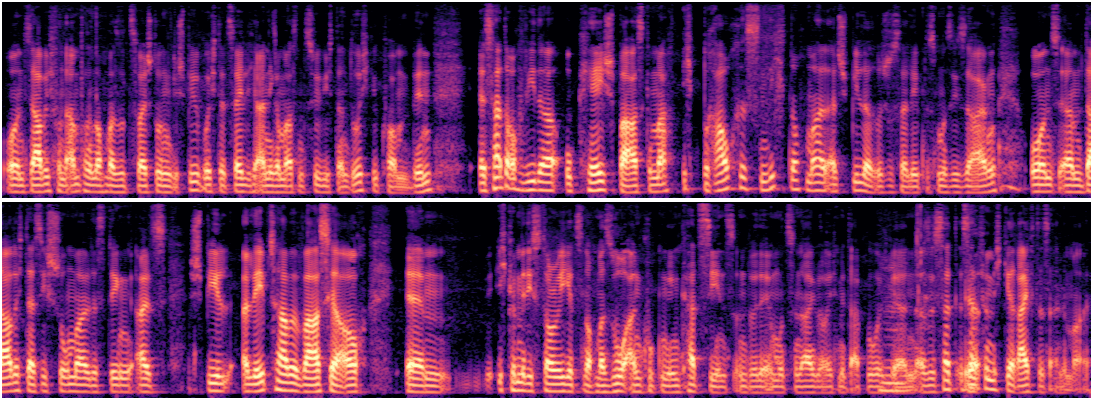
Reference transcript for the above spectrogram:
Und da habe ich von Anfang nochmal so zwei Stunden gespielt, wo ich tatsächlich einigermaßen zügig dann durchgekommen bin. Es hat auch wieder okay Spaß gemacht. Ich brauche es nicht nochmal als spielerisches Erlebnis, muss ich sagen. Und ähm, dadurch, dass ich schon mal das Ding als Spiel erlebt habe, war es ja auch ähm, ich könnte mir die Story jetzt noch mal so angucken in Cutscenes und würde emotional, glaube ich, mit abgeholt werden. Also es hat, es Ja. hat für mich gereicht, das eine Mal.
